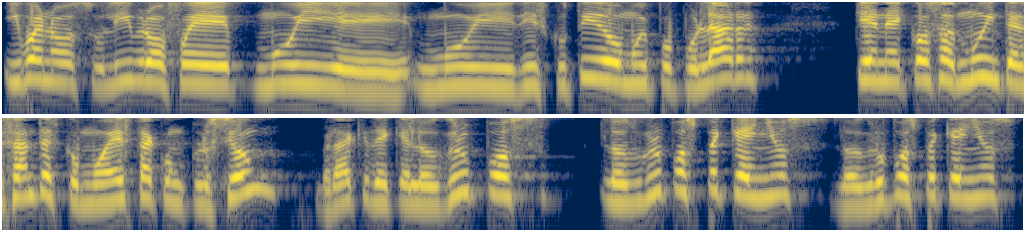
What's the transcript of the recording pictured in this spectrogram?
Y bueno, su libro fue muy, eh, muy discutido, muy popular. Tiene cosas muy interesantes como esta conclusión, ¿verdad? De que los grupos los grupos pequeños, los grupos pequeños,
